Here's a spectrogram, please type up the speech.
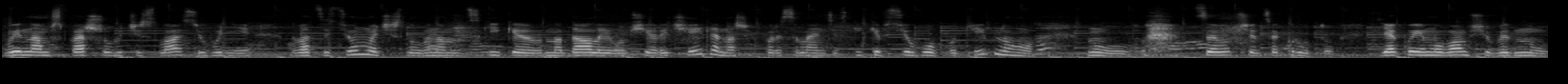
Ви нам з першого числа, сьогодні 27 число, ви нам скільки надали вообще речей для наших переселенців, скільки всього потрібного. Ну це взагалі це круто. Дякуємо вам, що ви ну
